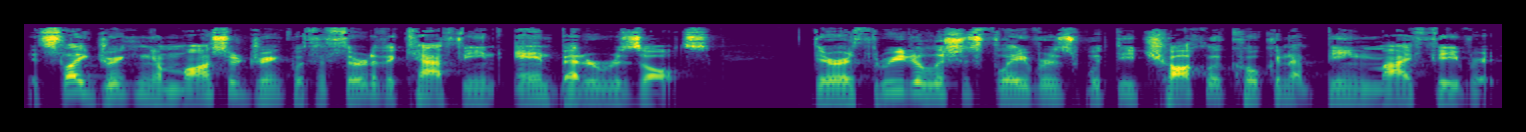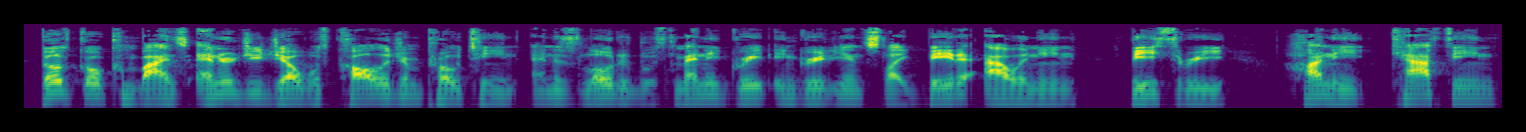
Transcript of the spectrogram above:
It's like drinking a monster drink with a third of the caffeine and better results. There are three delicious flavors, with the chocolate coconut being my favorite. Built Go combines energy gel with collagen protein and is loaded with many great ingredients like beta alanine, B3, honey, caffeine,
